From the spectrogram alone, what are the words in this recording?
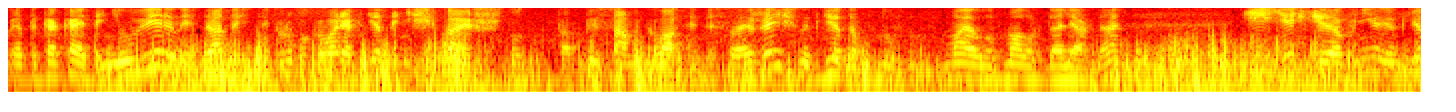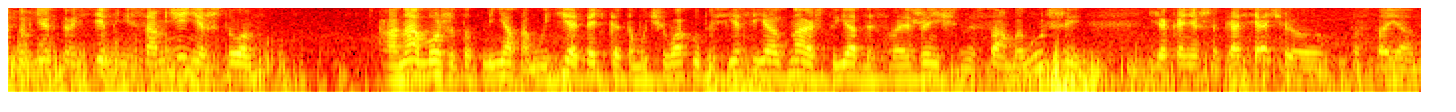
это какая-то неуверенность, да, то есть ты, грубо говоря, где-то не считаешь, что ты самый классный для своей женщины, где-то ну, в, мал, в малых долях, да. И есть э, где-то в некоторой степени сомнение, что она может от меня там уйти опять к этому чуваку. То есть, если я знаю, что я для своей женщины самый лучший, я, конечно, косячу постоянно,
